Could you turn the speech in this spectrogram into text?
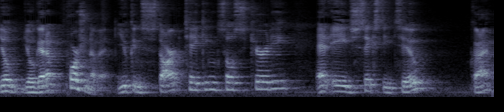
you'll you'll get a portion of it. You can start taking Social Security at age 62, okay?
